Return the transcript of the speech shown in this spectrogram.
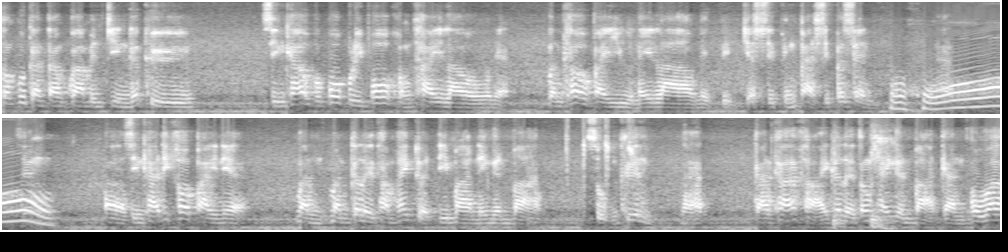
ต้องพูดกันตามความเป็นจริงก็คือ สินค้าอุปโภคบริโภคของไทยเราเนี่ยมันเข้าไปอยู่ในลาวเนี่ยเจ็ดสิบถึงแปดสิบเปอร์เซ็นต์โอ้โหซึ่งเอ่อสินค้าที่เข้าไปเนี่ย มันมันก็เลยทำให้เกิดดีมาในเงินบาทสูงขึ้นนะฮะการค้าขายก็เลยต้องใช้เงินบาทกัน เพราะว่า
